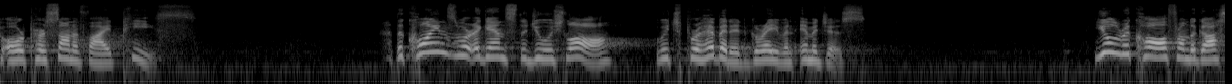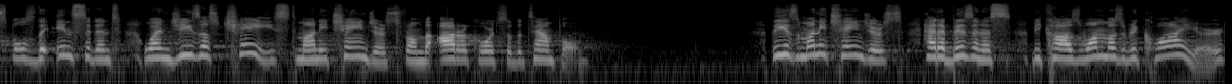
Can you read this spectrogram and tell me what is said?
or personified peace. The coins were against the Jewish law, which prohibited graven images. You'll recall from the Gospels the incident when Jesus chased money changers from the outer courts of the temple. These money changers had a business because one was required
